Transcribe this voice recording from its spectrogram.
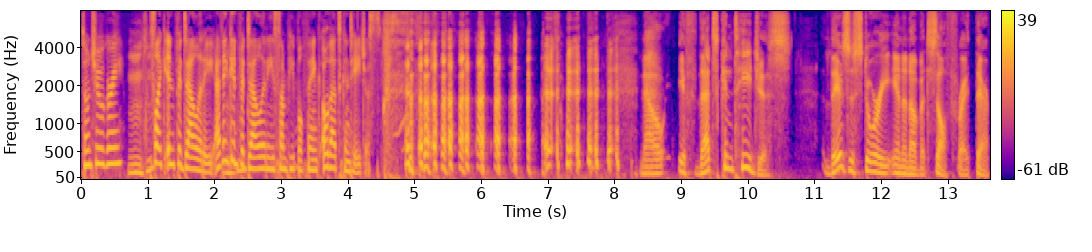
Don't you agree? Mm-hmm. It's like infidelity. I think mm-hmm. infidelity. Some people think, oh, that's contagious. Now, if that's contagious, there's a story in and of itself right there.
